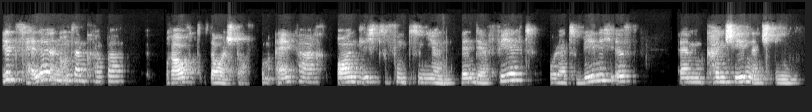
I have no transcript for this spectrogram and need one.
Jede Zelle in unserem Körper braucht Sauerstoff, um einfach ordentlich zu funktionieren. Wenn der fehlt oder zu wenig ist, ähm, können Schäden entstehen,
